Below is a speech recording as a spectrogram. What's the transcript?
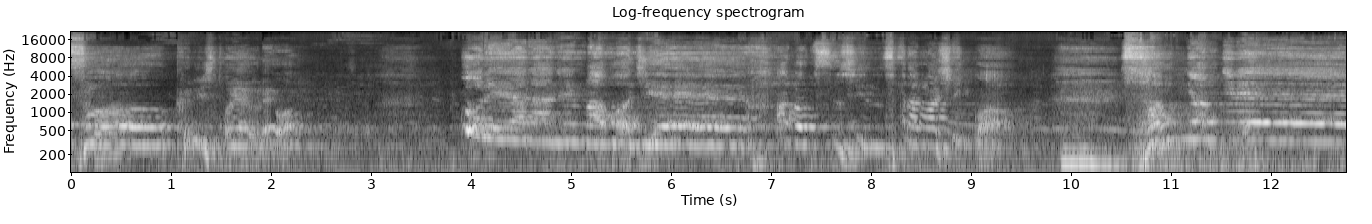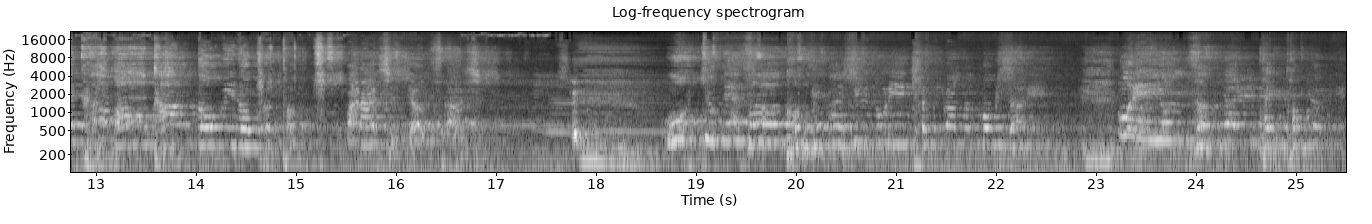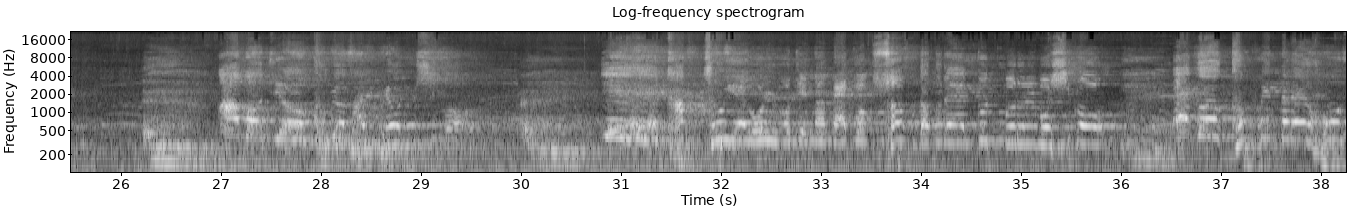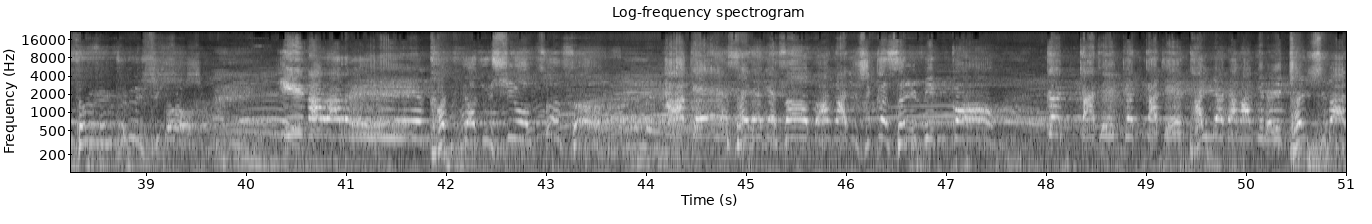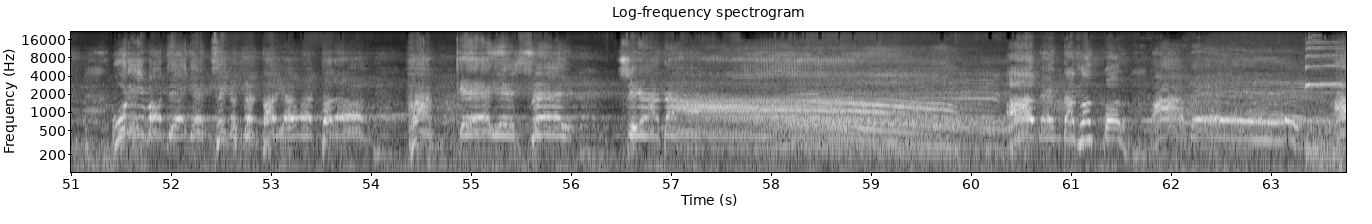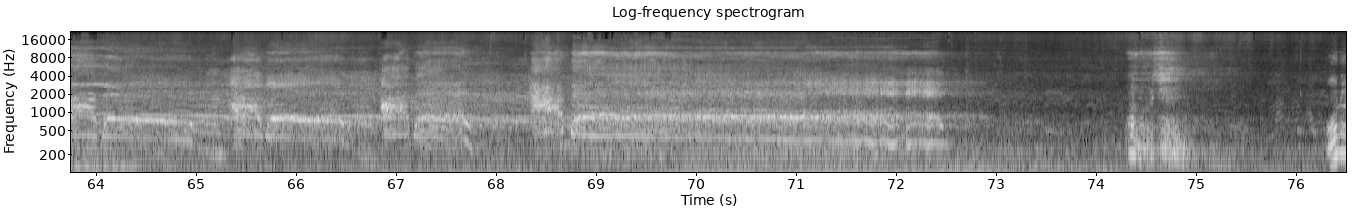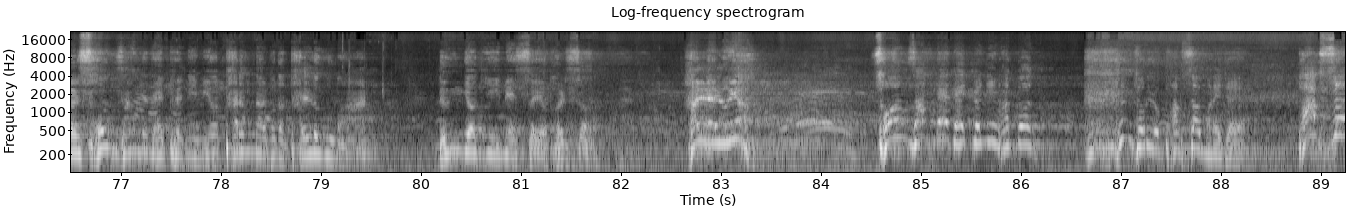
예수 그리스도의 은혜와 우리 하나님 아버지의 한없으신 사랑하심과 성령님의 감화 감동으로 교통 충만하신 역사하심. 옥중에서 고생하신 우리 전광훈 목사님 우리 윤석열 대통령님 아버지여 구겨 살펴주시고 이 각주에 울부짖는 애국 성도들의 눈물을 보시고 애국 국민들의 호소를 들으시고 이 나라를 건져주시옵소서. 악의 세력에서 막아주실 것을 믿고 끝까지 끝까지 달려나가기를 결심한 우리 모두에게 지금부터 더 영원토록 함께 있을지어다 아멘 다섯 번. 아멘. 아멘 아멘 아멘 아멘. 아버지 오늘 손상대 대표님이요. 다른 날보다 다르구만. 능력이 임했어요 벌써. 할렐루야! 손상대 대표님 한번 큰 소리로 박수 한번 해줘요 박수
